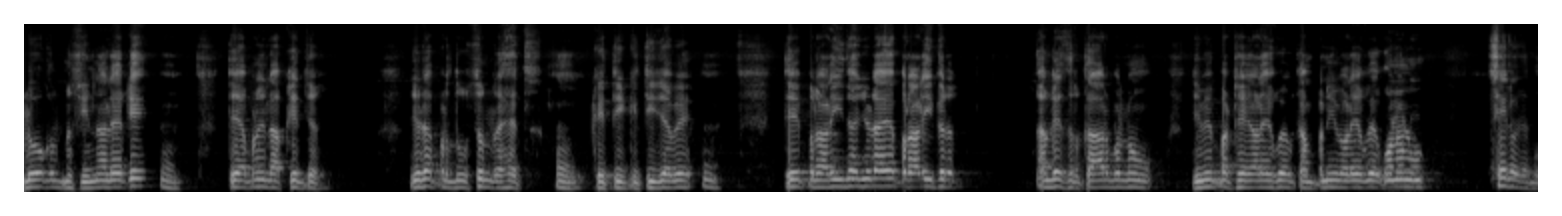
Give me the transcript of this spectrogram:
ਲੋਕ ਮਸ਼ੀਨਾਂ ਲੈ ਕੇ ਤੇ ਆਪਣੇ ਇਲਾਕੇ 'ਚ ਜਿਹੜਾ ਪ੍ਰਦੂਸ਼ਣ ਰਹਿਤ ਖੇਤੀ ਕੀਤੀ ਜਾਵੇ। ਤੇ ਪਰਾਲੀ ਦਾ ਜਿਹੜਾ ਹੈ ਪਰਾਲੀ ਫਿਰ ਅੱਗੇ ਸਰਕਾਰ ਵੱਲੋਂ ਜਿਵੇਂ ਪੱਠੇ ਵਾਲੇ ਹੋਏ ਕੰਪਨੀ ਵਾਲੇ ਹੋਏ ਉਹਨਾਂ ਨੂੰ ਸੇਲ ਹੋ ਜਾਂਦੀ।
